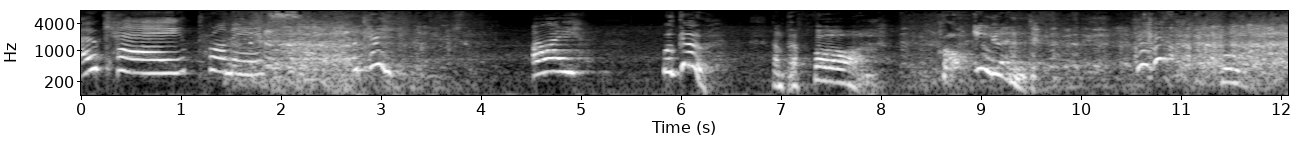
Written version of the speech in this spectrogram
Okay, promise. Okay. I will go and perform for England.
